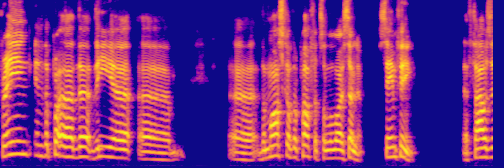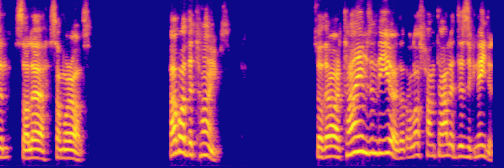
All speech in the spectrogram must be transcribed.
Praying in the uh, the the uh, um, uh, the mosque of the Prophet sallallahu alaihi wasallam, same thing. A thousand salah somewhere else. How about the times? So there are times in the year that Allah subhanahu wa ta'ala designated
